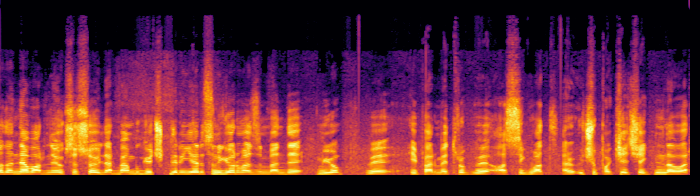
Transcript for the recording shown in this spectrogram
Arabada ne var ne yoksa söyler. Ben bu göçüklerin yarısını görmezdim. Bende miyop ve hipermetrop ve astigmat. Yani üçü paket şeklinde var.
